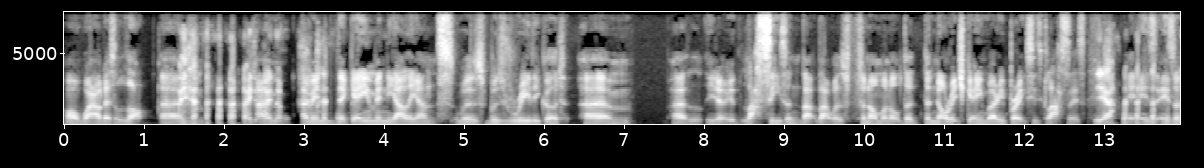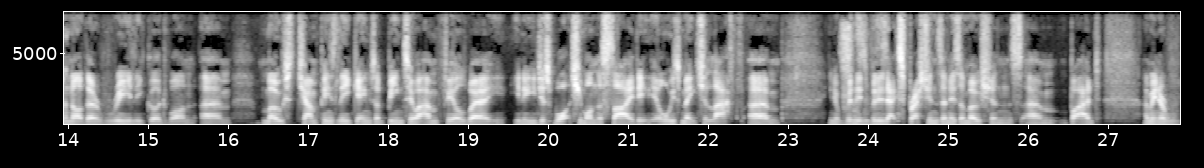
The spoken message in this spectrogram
Oh wow, there's a lot. Um, I, I, know. I mean, the game in the Allianz was was really good. Um, uh, you know, last season that that was phenomenal. The the Norwich game where he breaks his glasses, yeah, is is another really good one. Um, most Champions League games I've been to at Anfield, where you know you just watch him on the side, it, it always makes you laugh. Um, you know, with his with his expressions and his emotions. Um, but I'd, I mean,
